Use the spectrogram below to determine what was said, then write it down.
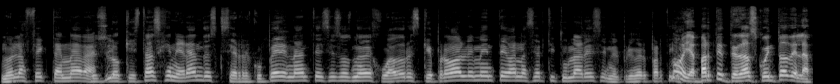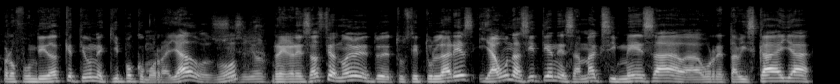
No le afecta nada. Pues sí. Lo que estás generando es que se recuperen antes esos nueve jugadores que probablemente van a ser titulares en el primer partido. No, y aparte te das cuenta de la profundidad que tiene un equipo como Rayados, ¿no? Sí, señor. Regresaste a nueve de tus titulares y aún así tienes a Maxi Mesa, a Urreta Vizcaya,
